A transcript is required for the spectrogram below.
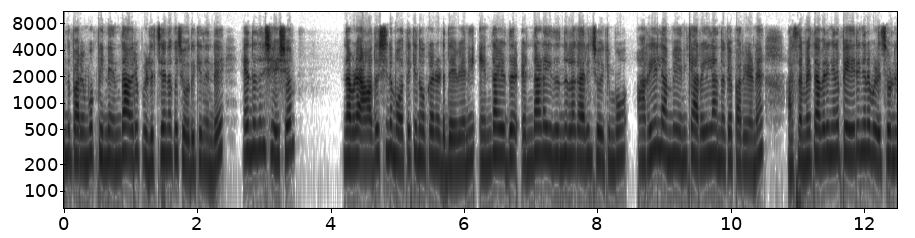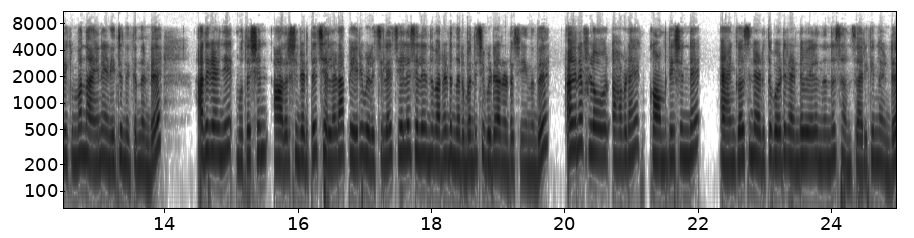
എന്ന് പറയുമ്പോൾ പിന്നെ എന്താ അവർ വിളിച്ചതെന്നൊക്കെ ചോദിക്കുന്നുണ്ട്. എന്നതിന് ശേഷം നമ്മുടെ ആദർശിന്റെ മുഖത്തേക്ക് നോക്കാനുണ്ട് ദേവയാനി എന്താ ഇത്? എന്താടാ ഇത് എന്നുള്ള കാര്യം ചോദിക്കുമ്പോൾ അറിയില്ല അമ്മ എനിക്ക് അറിയില്ല എന്നൊക്കെ പറയാണ്. ആ സമയത്ത് അവരിങ്ങനെ പേരിങ്ങനെ വിളിച്ചുകൊണ്ടിരിക്കുമ്പോൾ നയന എണീറ്റ് നിൽക്കുന്നുണ്ട്. അത് കഴിഞ്ഞ് മുത്തശ്ശൻ ആദർശിന്റെ അടുത്ത് ചെല്ലടാ പേര് വിളിച്ചില്ലേ ചെല്ല ചെല്ല എന്ന് പറഞ്ഞിട്ട് നിർബന്ധിച്ച് വിടുകയാണ് കേട്ടോ ചെയ്യുന്നത്. അങ്ങനെ ഫ്ലോർ അവിടെ കോമ്പറ്റീഷന്റെ ആങ്കേഴ്സിന്റെ അടുത്ത് പോയിട്ട് രണ്ടുപേരും നിന്ന് സംസാരിക്കുന്നുണ്ട്.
